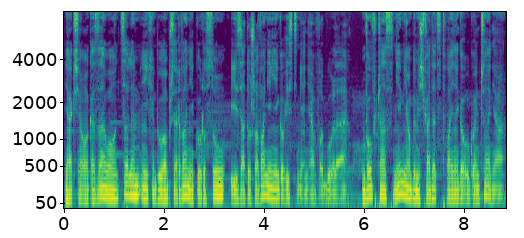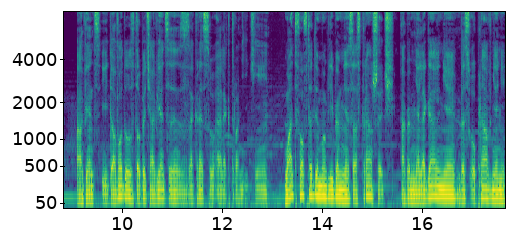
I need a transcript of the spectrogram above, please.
Jak się okazało, celem ich było przerwanie kursu i zatuszowanie jego istnienia w ogóle. Wówczas nie miałbym świadectwa jego ukończenia, a więc i dowodu zdobycia wiedzy z zakresu elektroniki. Łatwo wtedy mogliby mnie zastraszyć, abym nielegalnie, bez uprawnień,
